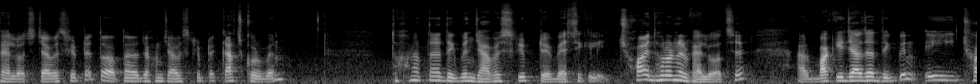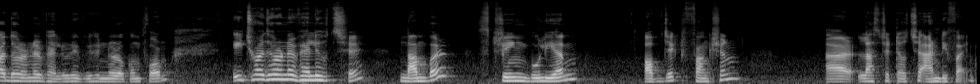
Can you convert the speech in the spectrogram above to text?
ভ্যালু আছে জাভাস্ক্রিপ্টে তো আপনারা যখন জাভাস্ক্রিপ্টে কাজ করবেন, তখন আপনারা দেখবেন জাভাস্ক্রিপ্টে বেসিক্যালি ছয় ধরনের ভ্যালু আছে। আর বাকি যা যা দেখবেন, এই ছয় ধরনের ভ্যালুরই বিভিন্ন রকম ফর্ম এই ছয় ধরনের ভ্যালু হচ্ছে number string boolean object function আর লাস্টেরটা হচ্ছে আনডিফাইন্ড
